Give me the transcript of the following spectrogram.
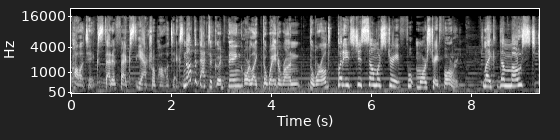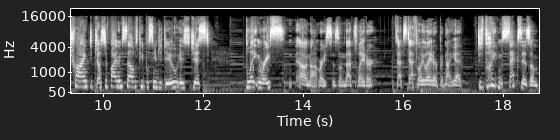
politics that affects the actual politics. Not that that's a good thing or like the way to run the world, but it's just so much straight more straightforward. Like the most trying to justify themselves people seem to do is just blatant race oh not racism, that's later. That's definitely later, but not yet. Just blatant sexism.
